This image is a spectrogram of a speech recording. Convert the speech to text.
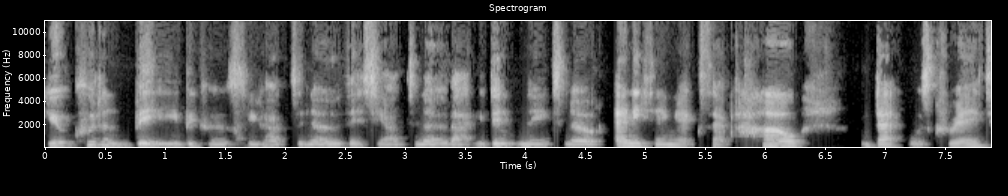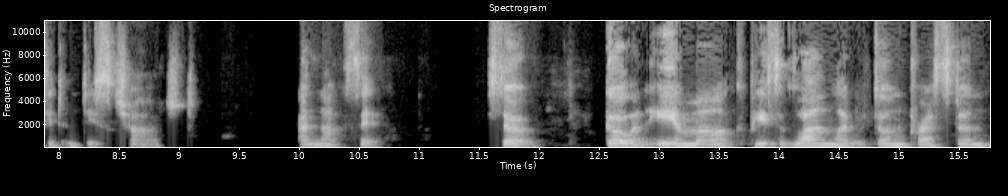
you couldn't be because you had to know this, you had to know that. You didn't need to know anything except how debt was created and discharged. And that's it. So go and earmark a piece of land like we've done in Preston.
